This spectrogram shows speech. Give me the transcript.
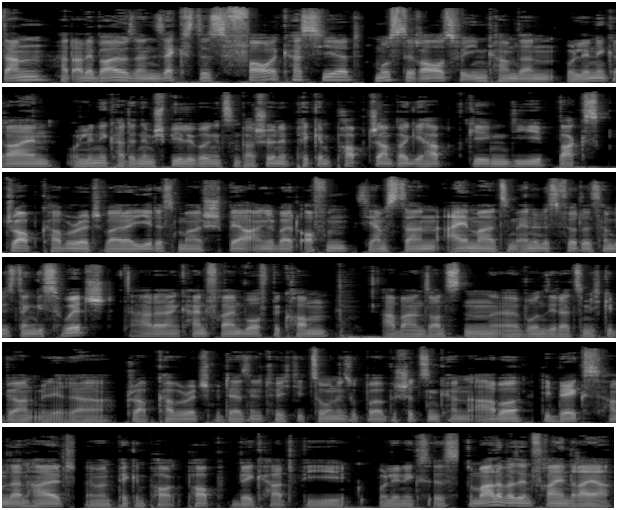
Dann hat Adebayo sein sechstes Foul kassiert, musste raus, für ihn kam dann Olinik rein. Olinik hatte in dem Spiel übrigens ein paar schöne Pick-and-Pop-Jumper gehabt gegen die Bucks Drop-Coverage, war er jedes Mal sperrangelweit offen. Sie haben es dann einmal zum Ende des Viertels, haben sie es dann geswitcht, da hat er dann keinen freien Wurf bekommen. Aber ansonsten äh, wurden sie da ziemlich geburnt mit ihrer Drop Coverage, mit der sie natürlich die Zone super beschützen können. Aber die Bigs haben dann halt, wenn man Pick and Pop, Pop Big hat, wie Olenix ist, normalerweise einen freien Dreier.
